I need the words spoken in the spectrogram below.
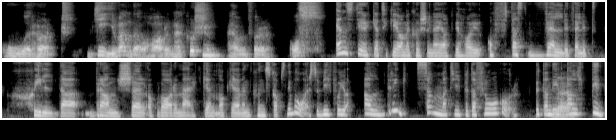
oerhört givande att ha den här kursen, mm. även för oss. En styrka tycker jag med kursen är att vi har ju oftast väldigt, väldigt skilda branscher och varumärken och även kunskapsnivåer. Så vi får ju aldrig samma typ av frågor, utan det är Nej. alltid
